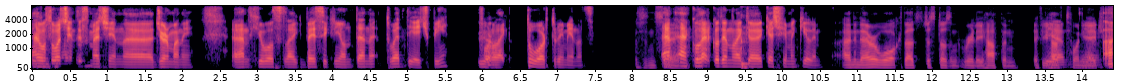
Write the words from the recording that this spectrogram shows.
I was something like watching this match in uh, Germany, and he was like basically on 10, 20 HP for Yeah. like two or three minutes, This is insane. and and Cooller couldn't like uh, catch him and kill him. And in Aerowalk, that just doesn't really happen. If you Yeah, have 20 yeah. HP,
